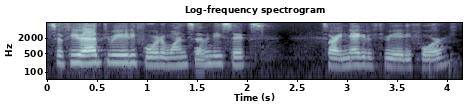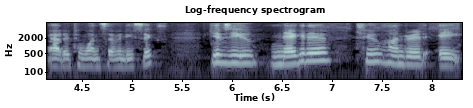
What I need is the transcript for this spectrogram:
So if you add 384 to 176, sorry, negative 384 added to 176, gives you negative 208.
